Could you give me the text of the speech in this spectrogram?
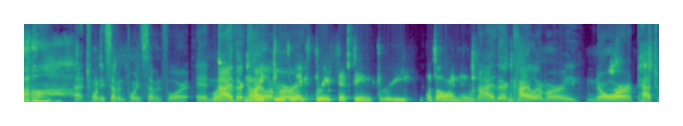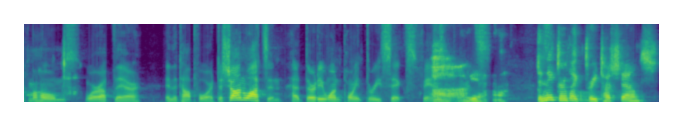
Oh, at 27.74, and Wow. neither no, he Kyler threw for like 350 and three. That's all I knew. neither Kyler Murray nor Patrick Mahomes were up there in the top four. Deshaun Watson had 31.36 fantasy oh points. yeah. Didn't he throw like three touchdowns?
